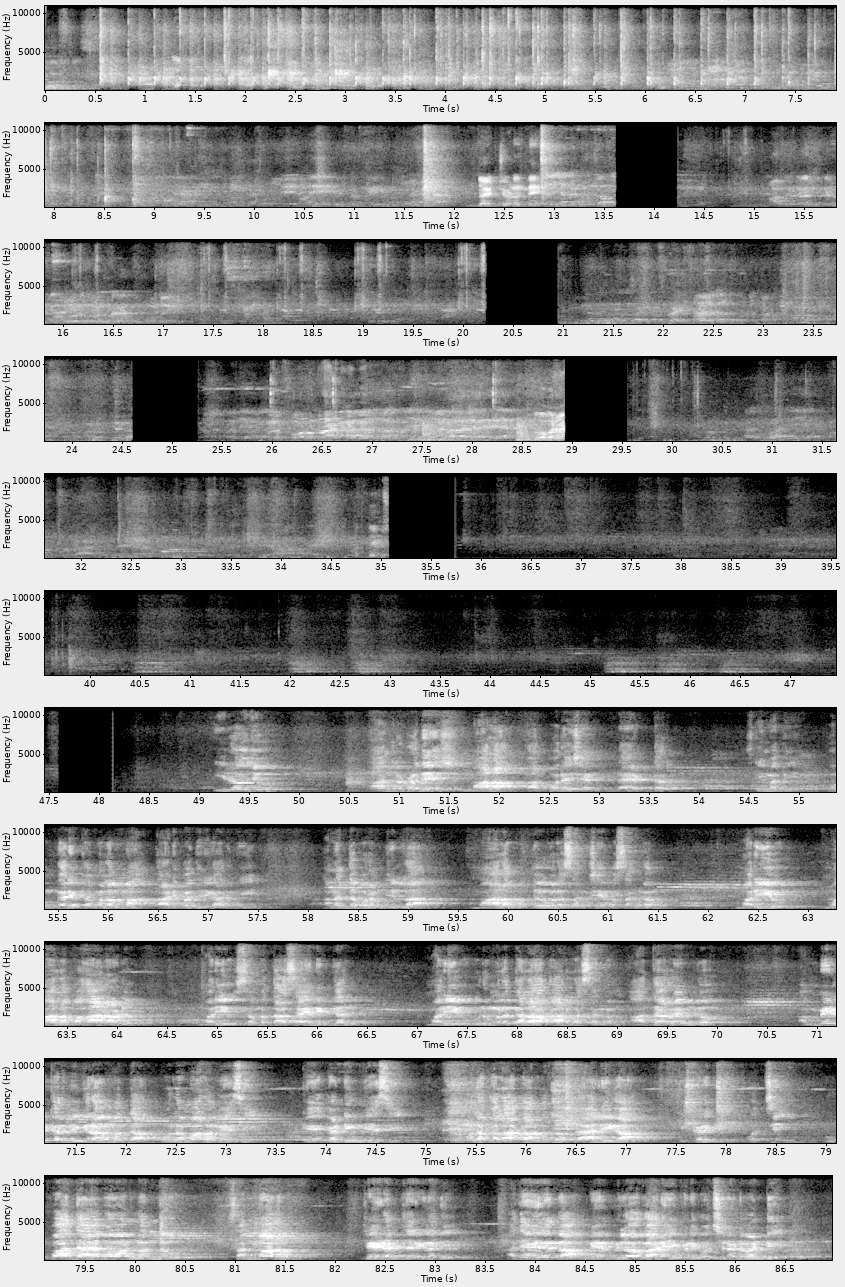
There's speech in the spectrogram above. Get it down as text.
చూడండి ఈరోజు ఆంధ్రప్రదేశ్ మాల కార్పొరేషన్ డైరెక్టర్ శ్రీమతి కొంకరి కమలమ్మ తాడిపత్రి గారికి అనంతపురం జిల్లా మాల ఉద్యోగుల సంక్షేమ సంఘం మరియు మాల మహానాడు మరియు సమతా సైనిక్ దళ్ మరియు ఉరుముల కళాకారుల సంఘం ఆధ్వర్యంలో అంబేద్కర్ విగ్రహం వద్ద పూలమాల వేసి కేక్ కటింగ్ చేసి ఉరుముల కళాకారులతో ర్యాలీగా ఇక్కడికి వచ్చి ఉపాధ్యాయ భవన్ నందు సన్మానం చేయడం జరిగినది. అదేవిధంగా మేము పిలవగానే ఇక్కడికి వచ్చినటువంటి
